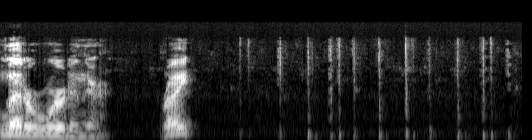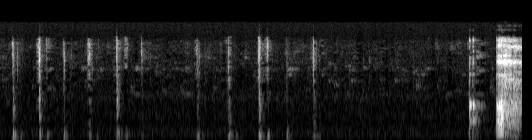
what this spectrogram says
letter word in there, right? Oh.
